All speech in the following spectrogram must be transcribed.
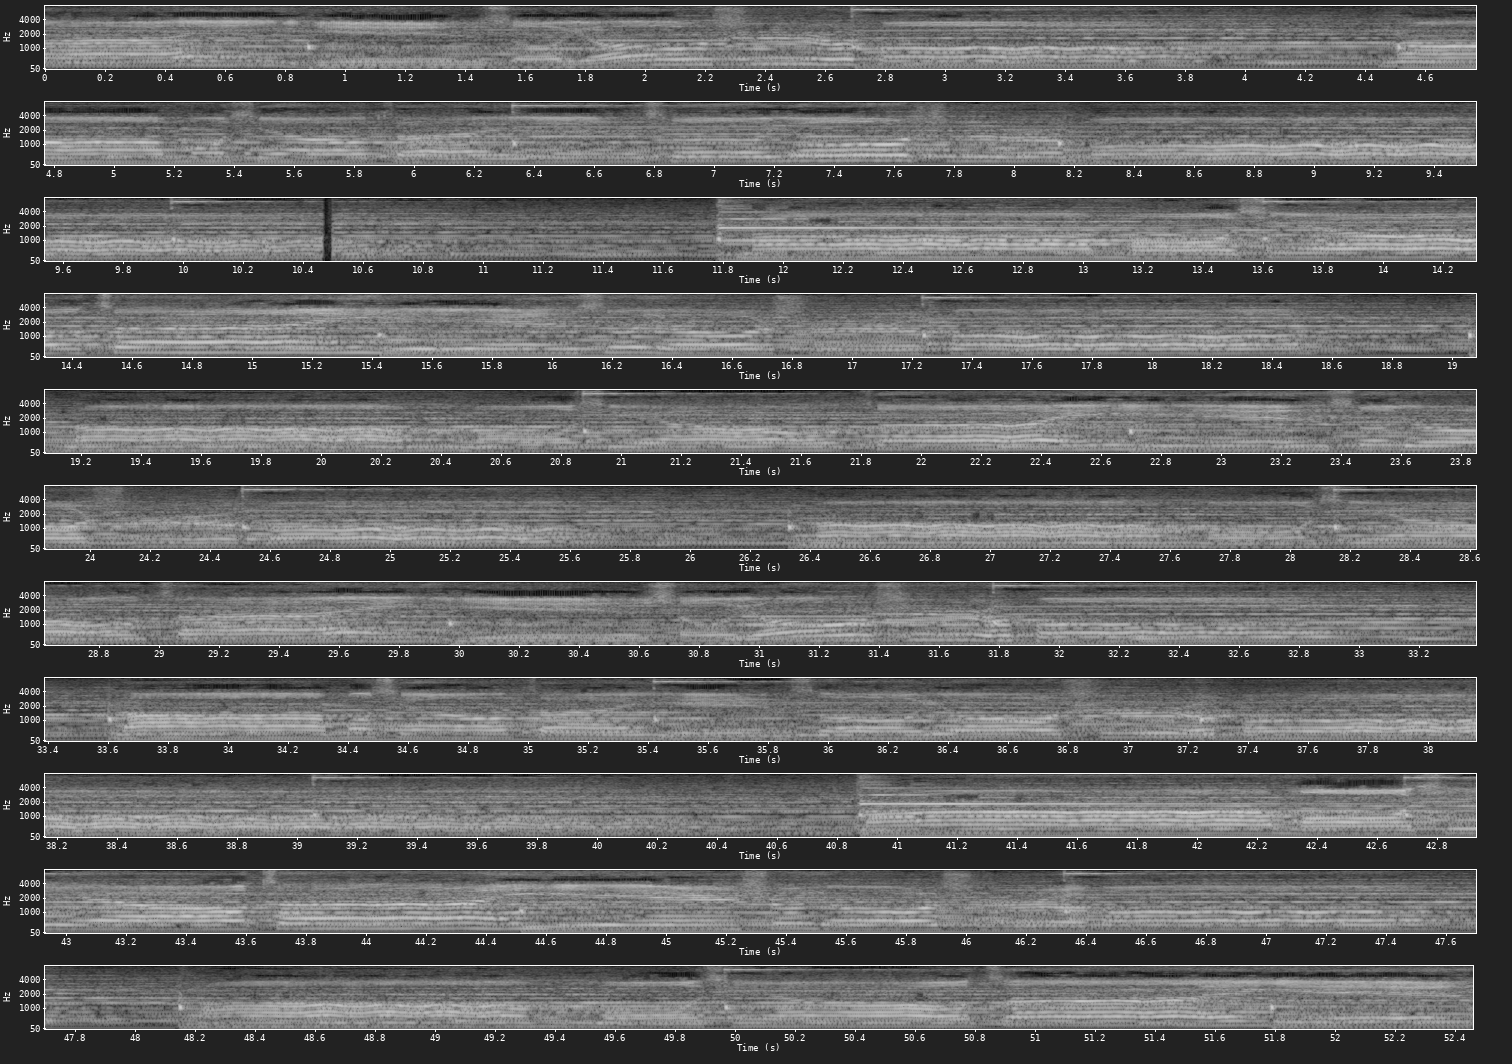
延寿又是否？南无消灾延寿又是否？南无消灾延寿又是否？南无消灾延寿又是否？有时候，那么小在银色有时候，那么小在银色有时候，那么小在银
